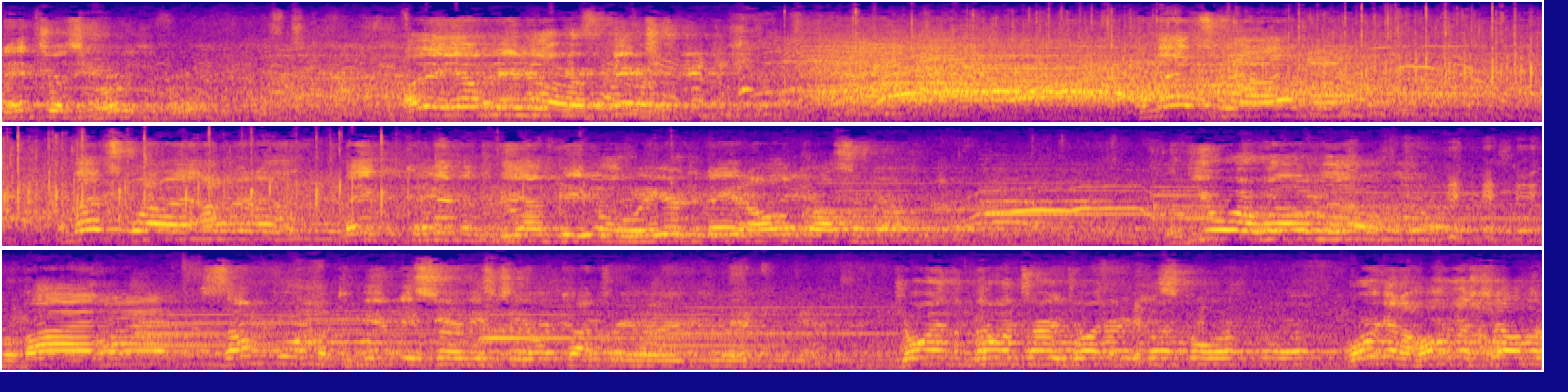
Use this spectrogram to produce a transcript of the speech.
an interest group. I think young people are a future. And that's why, and that's why I'm going to make a commitment to the young people who are here today and all across America. If you are well enough, provide some form of community service to your country or your community join the military, join the Peace Corps, work in a homeless shelter,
